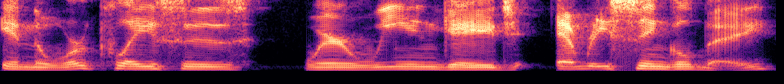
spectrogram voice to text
in the workplaces where we engage every single day,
